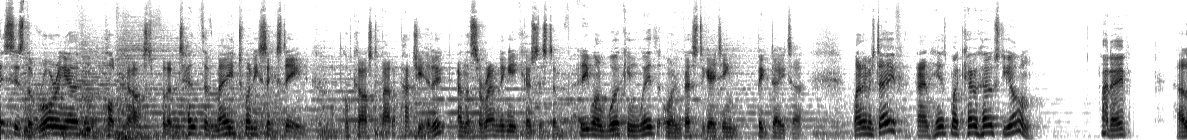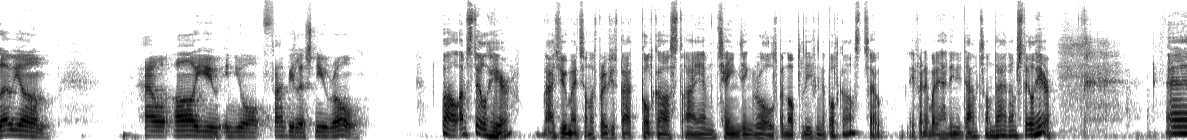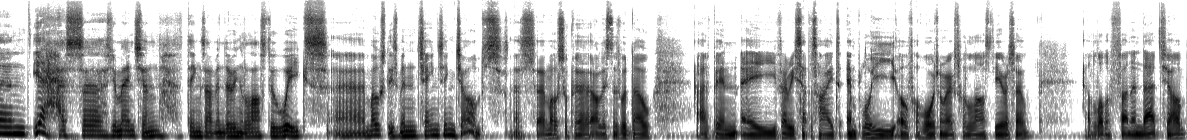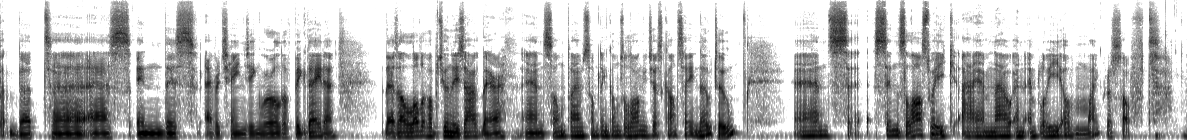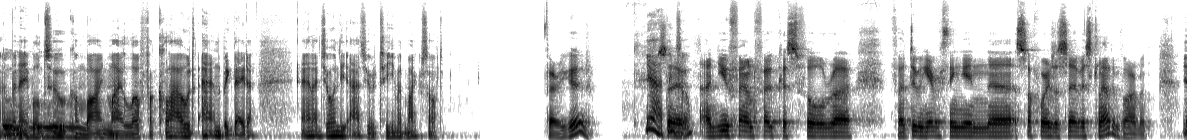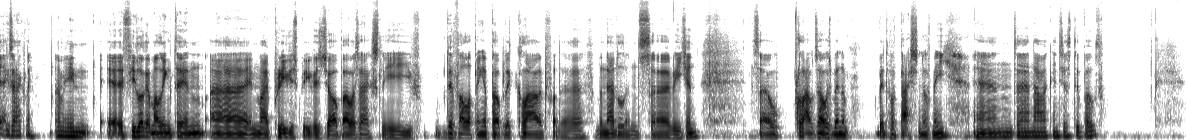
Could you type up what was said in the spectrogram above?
This is the Roaring Elephant podcast for the 10th of May 2016, a podcast about Apache Hadoop and the surrounding ecosystem for anyone working with or investigating big data. My name is Dave, and here's my co host, Jhon. Hi, Dave. Hello, Jhon. How are you in your fabulous new role? Well, I'm still here. As you mentioned on the previous podcast, I am changing roles but not leaving the podcast. So if anybody had any doubts on that, I'm still here. And yeah, as uh, you mentioned, things I've been doing in the last two weeks, uh, mostly has been changing jobs. As uh, most of uh, our listeners would know, I've been a very satisfied employee of Hortonworks for the last year or so. Had a lot of fun in that job, but uh, as in this ever-changing world of big data, there's a lot of opportunities out there, and sometimes something comes along you just can't say no to. And s- since last week, I am now an employee of Microsoft. I've been able to combine my love for cloud and big data, and I joined the Azure team at Microsoft. Very good. Yeah, I so, think so. a newfound focus for uh, for doing everything in uh, a software as a service cloud environment. Yeah, exactly. I mean, if you look at my LinkedIn, uh, in my previous previous job, I was actually developing a public cloud for the for the Netherlands uh, region. So cloud's always been a bit of a passion of me, and uh, now I can just do both.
